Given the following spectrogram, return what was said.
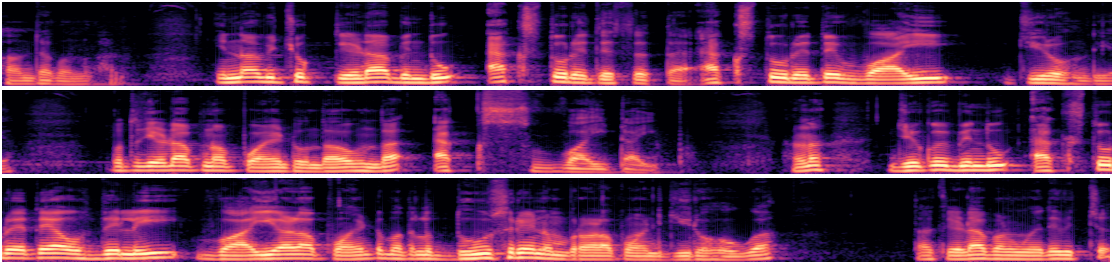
ਸਾਂਝਾ ਗੁਣਖੰਡ। ਇਹਨਾਂ ਵਿੱਚੋਂ ਕਿਹੜਾ ਬਿੰਦੂ x ਧੁਰੇ ਤੇ ਸਥਿਤ ਹੈ? X ਧੁਰੇ ਤੇ y 0 ਹੁੰਦੀ ਹੈ। ਪੁੱਤ, ਜਿਹੜਾ ਆਪਣਾ ਪੁਆਇੰਟ ਹੁੰਦਾ, ਉਹ ਹੁੰਦਾ x, y ਟਾਈਪ ਹਨਾ? ਜੇ ਕੋਈ ਬਿੰਦੂ x ਧੁਰੇ ਤੇ ਆ ਉਸ ਦੇ ਲਈ y ਵਾਲਾ ਪੁਆਇੰਟ ਮਤਲਬ ਦੂਸਰੇ ਨੰਬਰ ਵਾਲਾ ਪੁਆਇੰਟ 0 ਹੋਊਗਾ। ਤਾਂ ਕਿਹੜਾ ਬਣੂ ਇਹਦੇ ਵਿੱਚ?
